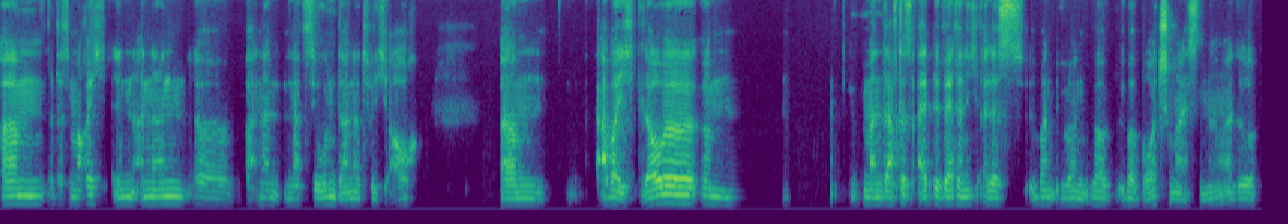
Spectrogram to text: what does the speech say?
Ähm, das mache ich in anderen, äh, bei anderen Nationen da natürlich auch. Ähm, aber ich glaube, ähm, man darf das Altbewährte nicht alles über, über, über, über Bord schmeißen. Ne? Also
